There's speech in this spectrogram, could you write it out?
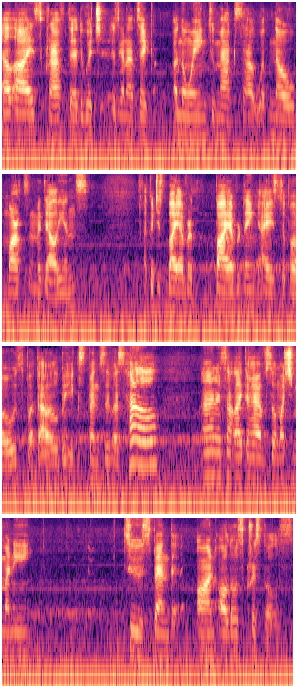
LI is crafted, which is gonna take annoying to max out with no marks and medallions. I could just buy ever buy everything, I suppose, but that will be expensive as hell and it's not like I have so much money to spend on all those crystals.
